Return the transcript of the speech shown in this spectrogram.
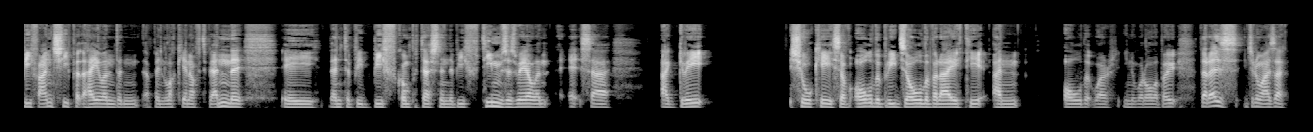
beef and sheep at the Highland, and I've been lucky enough to be in the, uh, the interbreed beef competition and the beef teams as well. And it's a a great showcase of all the breeds, all the variety, and all that we're you know we're all about. There is, you know, as a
